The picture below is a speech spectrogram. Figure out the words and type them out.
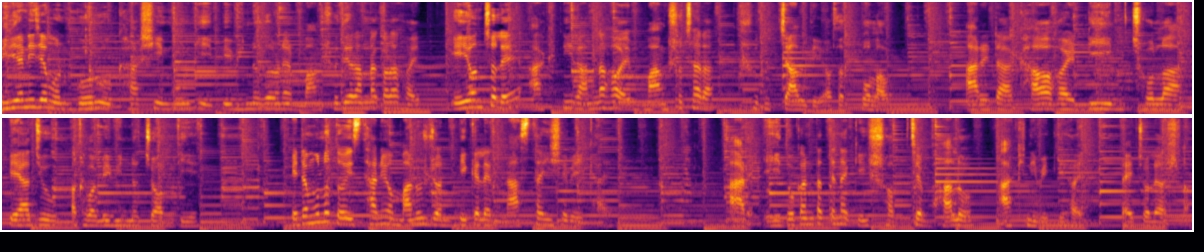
বিরিয়ানি যেমন গরু, খাসি, মুরগি, বিভিন্ন ধরনের মাংস দিয়ে রান্না করা হয়, এই অঞ্চলে আখনি রান্না হয় মাংস ছাড়া শুধু চাল দিয়ে, অর্থাৎ পোলাও। আর এটা খাওয়া হয় ডিম, ছোলা, পেঁয়াজু অথবা বিভিন্ন চপ দিয়ে। এটা মূলত স্থানীয় মানুষজন বিকেলের নাস্তা হিসেবেই খায়। আর এই দোকানটাতে নাকি সবচেয়ে ভালো আখনি বিক্রি হয়, তাই চলে আসলাম।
